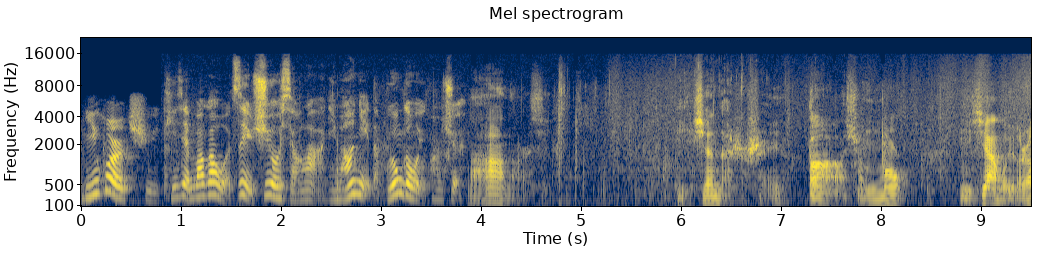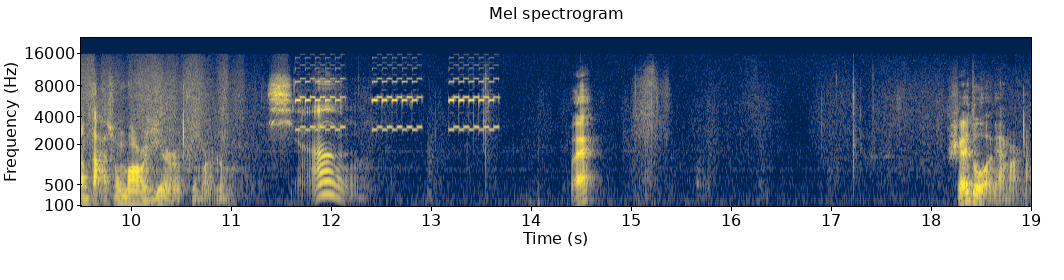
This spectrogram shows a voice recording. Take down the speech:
一会儿取体检报告我自己去就行了，你忙你的，不用跟我一块儿去。那哪行？你现在是谁呀？大熊猫。你见过有让大熊猫一个人出门的吗？行。喂，谁堵我电门呢？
